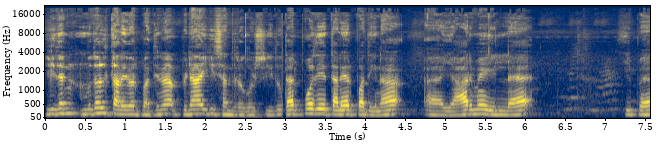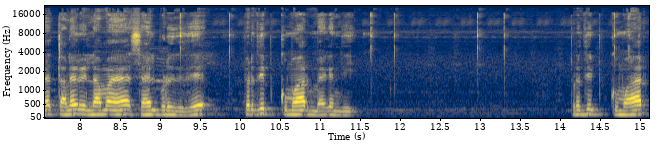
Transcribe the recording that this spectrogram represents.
இதன் முதல் தலைவர் பார்த்திங்கன்னா பினாகி சந்திரகோஷ். இது தற்போதைய தலைவர் பார்த்திங்கன்னா யாருமே இல்லை. இப்போ தலைவர் இல்லாமல் செயல்படுகிறது பிரதீப் குமார் மெகந்தி. பிரதீப் குமார்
